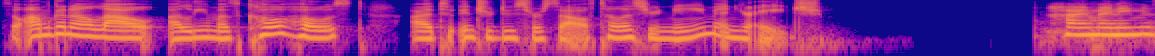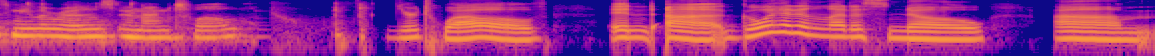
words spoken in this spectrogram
So I'm going to allow Alima's co-host uh, to introduce herself. Tell us your name and your age. Hi, my name is Mila Rose, and I'm 12. You're 12, and uh, go ahead and let us know. Um,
